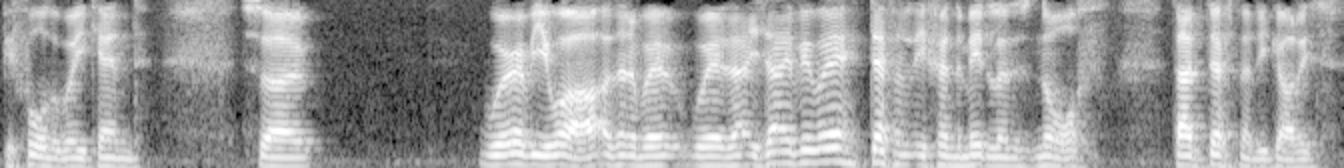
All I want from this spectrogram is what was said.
before the weekend. So wherever you are, I don't know where, where that is. That everywhere? Definitely from the Midlands north, they've definitely got it.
